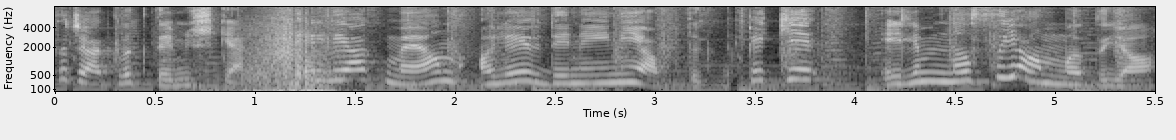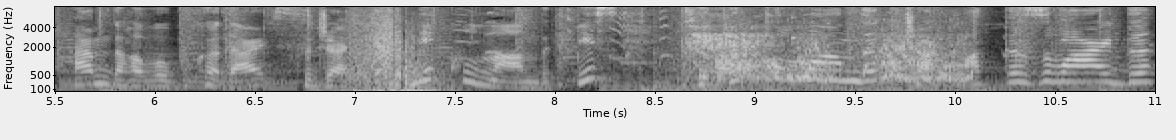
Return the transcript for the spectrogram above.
Sıcaklık demişken el yakmayan alev deneyini yaptık. Peki elim nasıl yanmadı ya? Hem de hava bu kadar sıcakken. Ne kullandık biz? Köpük kullandık, gazı vardı.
